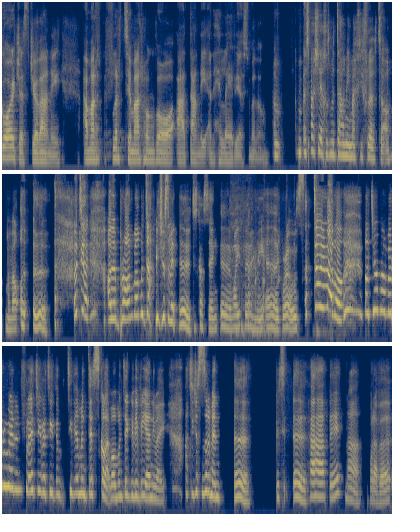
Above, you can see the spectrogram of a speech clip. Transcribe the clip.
gorgeous Giovanni, a mae'r flirtio yma rhwng fo a Danny yn hilarious, dwi'n meddwl. Um, especially achos mae Danny methu flirto. Mae fel, uh, uh. Oedd y bron fel mae Danny just yn mynd, uh, disgusting, uh, why burn me, uh, gross. Dwi'n meddwl, fel diolch meddwl mae rhywun yn flirtio gyda ti, ti ddim yn disgol e, wel mae'n digwydd i fi anyway. A ti just yn sort of mynd, y, uh, ha ha, be, na, whatever,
